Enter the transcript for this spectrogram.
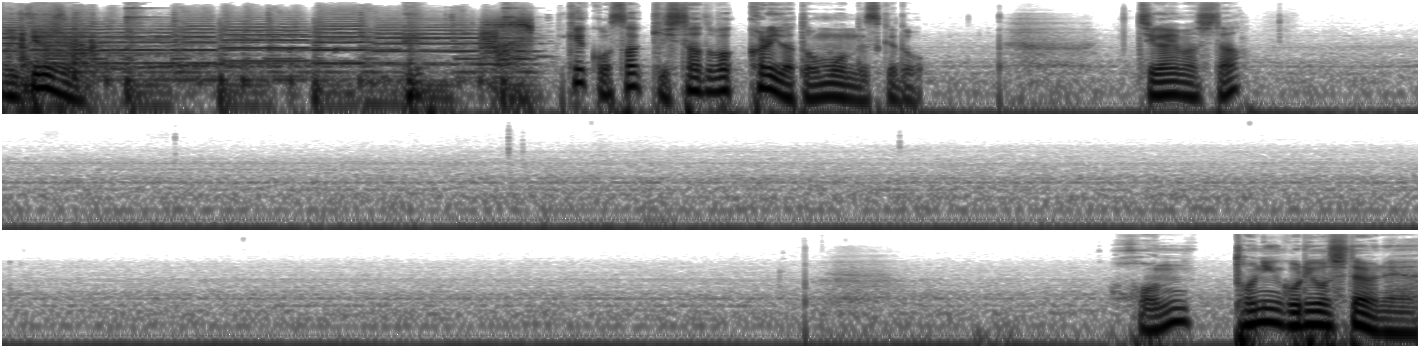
あ、行けるじゃん。え、結構さっきスタートばっかりだと思うんですけど。違いました？本当にご利用したよね。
